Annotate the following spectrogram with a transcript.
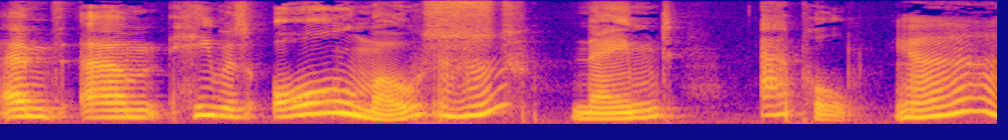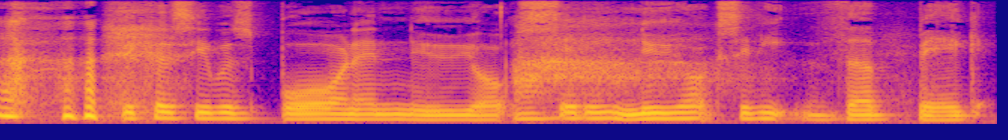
And um, he was almost uh-huh. named Apple. Yeah. because he was born in New York City. New York City, the Big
